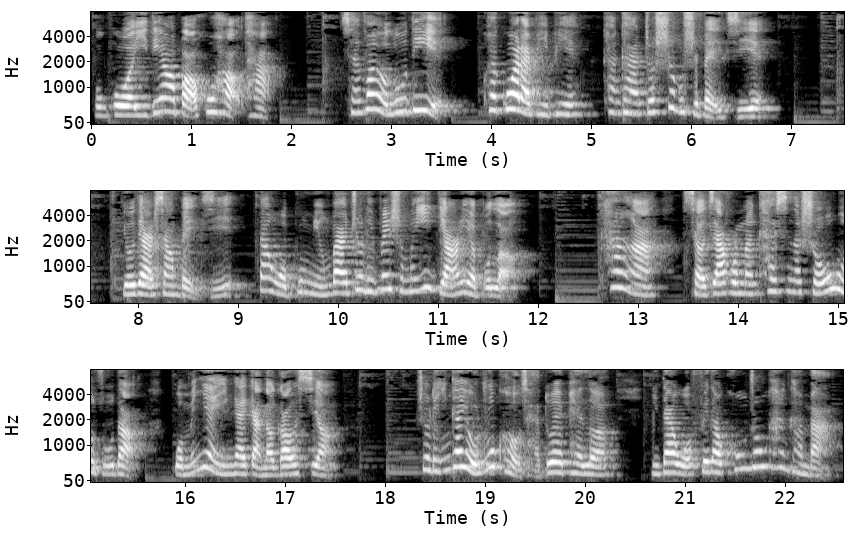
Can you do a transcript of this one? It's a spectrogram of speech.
不过一定要保护好它。前方有陆地，快过来，皮皮，看看这是不是北极？有点像北极。但我不明白这里为什么一点儿也不冷。看啊，小家伙们开心的手舞足蹈，我们也应该感到高兴。这里应该有入口才对，佩勒，你带我飞到空中看看吧。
